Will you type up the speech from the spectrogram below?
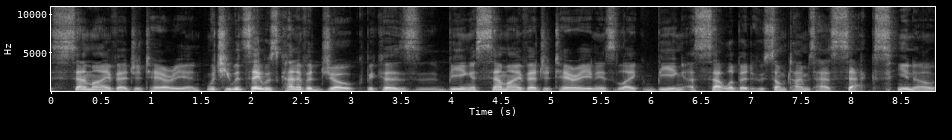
semi vegetarian, which he would say was kind of a joke because being a semi vegetarian is like being a celibate who sometimes has sex, you know.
